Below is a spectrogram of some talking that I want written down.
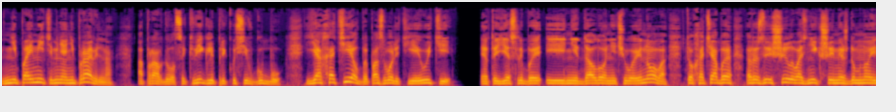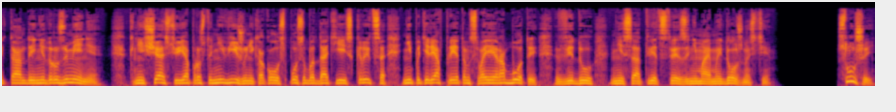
«Не поймите меня неправильно», — оправдывался Квигли, прикусив губу. «Я хотел бы позволить ей уйти. Это если бы и не дало ничего иного, то хотя бы разрешило возникшие между мной и Тандой недоразумение. К несчастью, я просто не вижу никакого способа дать ей скрыться, не потеряв при этом своей работы, ввиду несоответствия занимаемой должности». «Слушай,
